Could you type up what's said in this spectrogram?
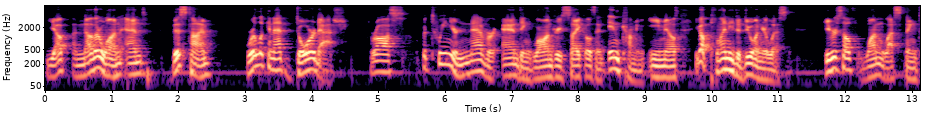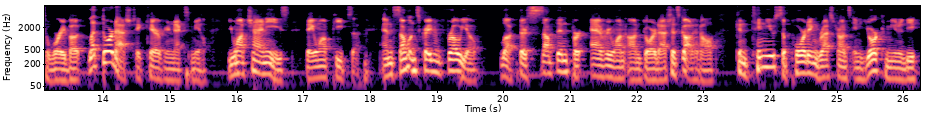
Yep, another one. And this time, we're looking at DoorDash. Ross, between your never ending laundry cycles and incoming emails, you got plenty to do on your list. Give yourself one less thing to worry about. Let DoorDash take care of your next meal. You want Chinese, they want pizza, and someone's craving froyo. Look, there's something for everyone on DoorDash. It's got it all. Continue supporting restaurants in your community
